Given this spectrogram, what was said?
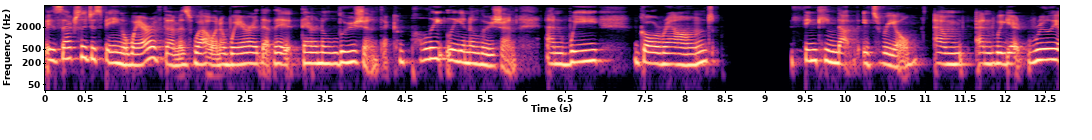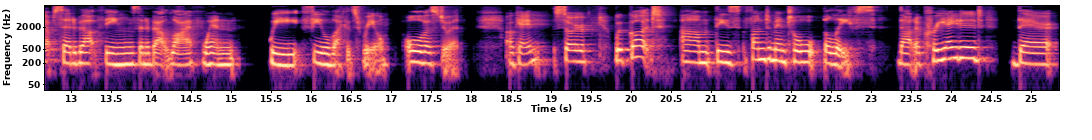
is actually just being aware of them as well, and aware that they're they're an illusion. They're completely an illusion, and we go around thinking that it's real, um, and we get really upset about things and about life when we feel like it's real. All of us do it. Okay, so we've got um, these fundamental beliefs that are created, they're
